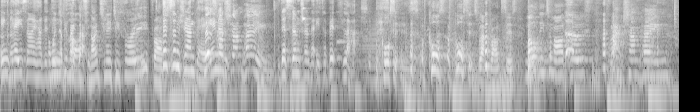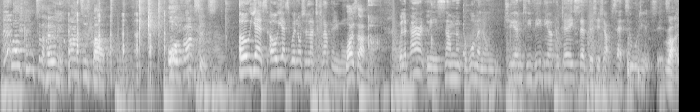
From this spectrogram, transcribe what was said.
In case I had a And when dinner did you make that? 1983. France. There's some champagne. Let's have champagne. there's some champagne. It's a bit flat. Of course it is. Of course, of course it's flat Frances. Mouldy tomatoes, flat champagne. Welcome to the home of Frances Barber. Or Frances. Oh yes, oh yes. We're not allowed to clap anymore. Why is that? Well, apparently, some a woman on GMTV the other day said that it upsets audiences. Right.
